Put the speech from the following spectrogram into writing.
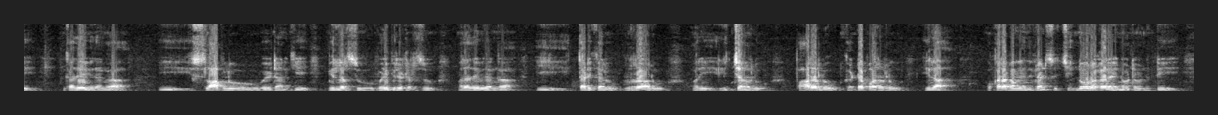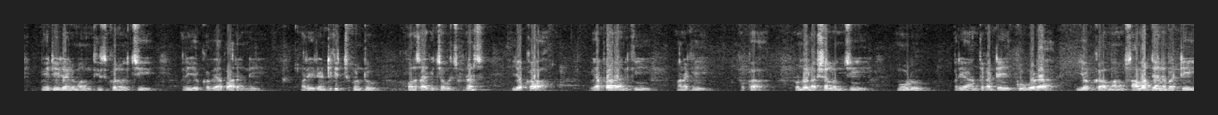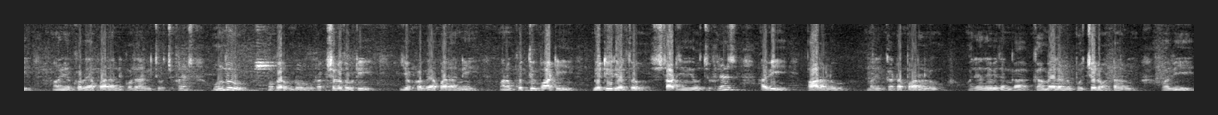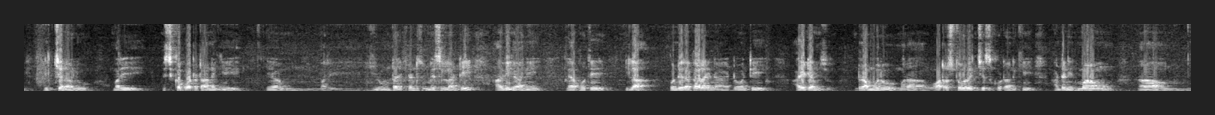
ఇంకా అదేవిధంగా ఈ స్లాపులు వేయడానికి బిల్లర్సు వైబ్రేటర్స్ మరి అదేవిధంగా ఈ తడికలు గుర్రాలు మరి లిచ్చనలు పారలు గడ్డపారలు ఇలా ఒక రకమైనది ఫ్రెండ్స్ ఎన్నో రకాలైనటువంటి మెటీరియల్ మనం తీసుకొని వచ్చి మరి యొక్క వ్యాపారాన్ని మరి రెంట్కి ఇచ్చుకుంటూ కొనసాగించవచ్చు ఫ్రెండ్స్ ఈ యొక్క వ్యాపారానికి మనకి ఒక రెండు లక్షల నుంచి మూడు మరి అంతకంటే ఎక్కువ కూడా ఈ యొక్క మనం సామర్థ్యాన్ని బట్టి మనం యొక్క వ్యాపారాన్ని కొనసాగించవచ్చు ఫ్రెండ్స్ ముందు ఒక రెండు లక్షలతోటి ఈ యొక్క వ్యాపారాన్ని మనం కొద్దిపాటి మెటీరియల్తో స్టార్ట్ చేయవచ్చు. ఫ్రెండ్స్ అవి పారలు మరి గడ్డపారలు మరి అదేవిధంగా గమేలను బొచ్చెలు అంటారు. అవి లిచ్చనలు మరి ఇసుక పట్టడానికి మరి ఇవి ఉంటాయి ఫ్రెండ్స్ మెషిన్ లాంటివి అవి కానీ లేకపోతే ఇలా కొన్ని రకాలైనటువంటి ఐటమ్స్ డ్రమ్ములు మన వాటర్ స్టోరేజ్ చేసుకోవడానికి అంటే నిర్మాణము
